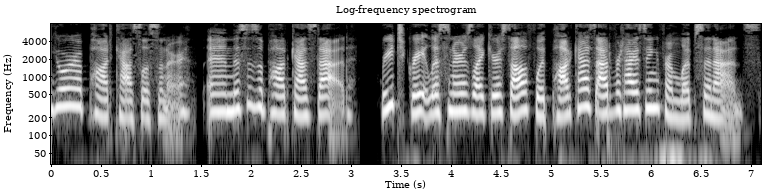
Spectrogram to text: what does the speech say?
You're a podcast listener, and this is a podcast ad. Reach great listeners like yourself with podcast advertising from Libsyn Ads.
